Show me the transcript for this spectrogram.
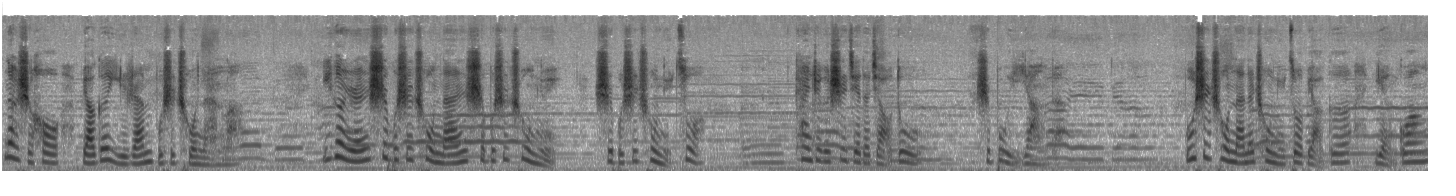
那时候，表哥已然不是处男了。一个人是不是处男，是不是处女，是不是处女座，看这个世界的角度是不一样的。不是处男的处女座表哥眼光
